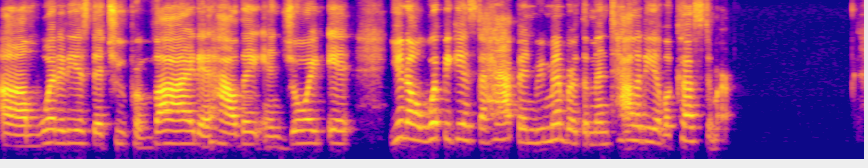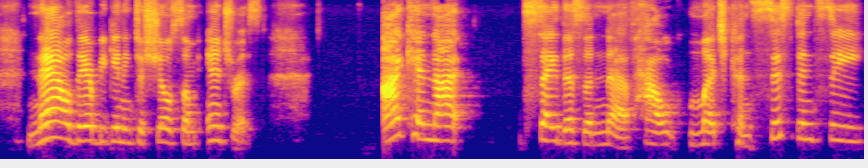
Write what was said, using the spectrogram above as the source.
um, what it is that you provide and how they enjoyed it. You know, what begins to happen, remember the mentality of a customer now they're beginning to show some interest. I cannot say this enough how much consistency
